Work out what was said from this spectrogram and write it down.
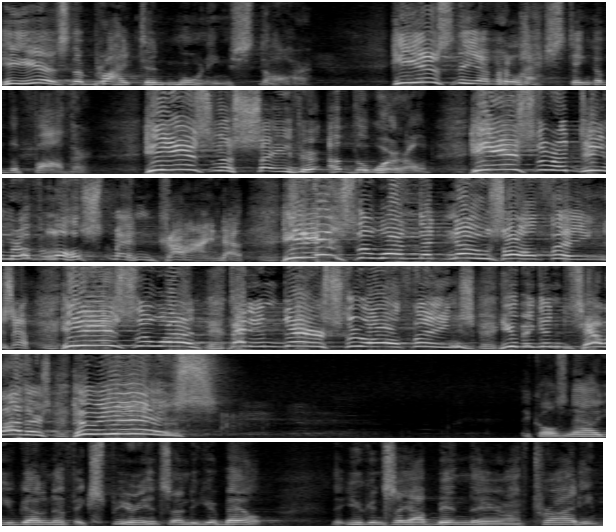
He is the bright and morning star. He is the everlasting of the Father. He is the Savior of the world. He is the Redeemer of lost mankind. He is the one that knows all things. He is the one that endures through all things. You begin to tell others who He is. Because now you've got enough experience under your belt that you can say, I've been there, I've tried Him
